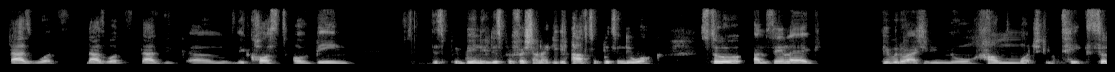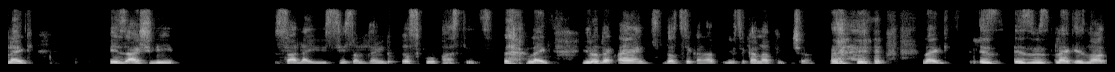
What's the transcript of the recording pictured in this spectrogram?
That's what that's what that's the um the cost of being this being in this profession. Like you have to put in the work. So I'm saying like people don't actually know how much it takes. So like it's actually sad that you see something you just scroll past it. like you know, like eh, just take another you take another picture. like is is like it's not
